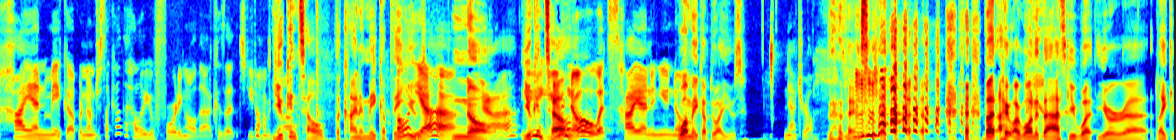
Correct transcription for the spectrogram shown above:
high end makeup, and I'm just like, how the hell are you affording all that? Because that's you don't have a job. You can tell the kind of makeup they oh use. yeah. No. Yeah. You can tell? You know what's high end, and you know What makeup do I use? natural. Thanks. but I, I wanted to ask you what your uh, like.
